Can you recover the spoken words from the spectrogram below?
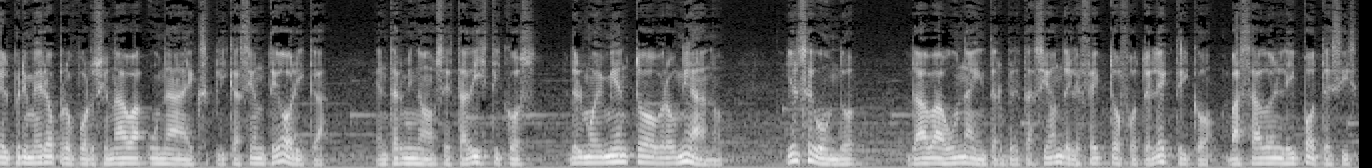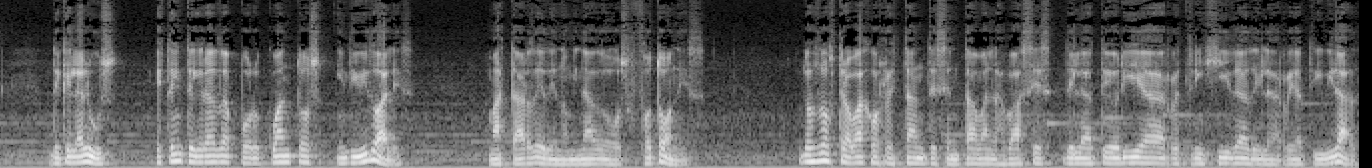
el primero proporcionaba una explicación teórica, en términos estadísticos, del movimiento browniano, y el segundo daba una interpretación del efecto fotoeléctrico basado en la hipótesis de que la luz está integrada por cuantos individuales, más tarde denominados fotones. Los dos trabajos restantes sentaban las bases de la teoría restringida de la relatividad,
